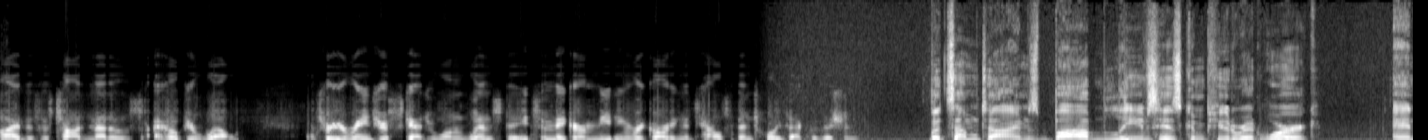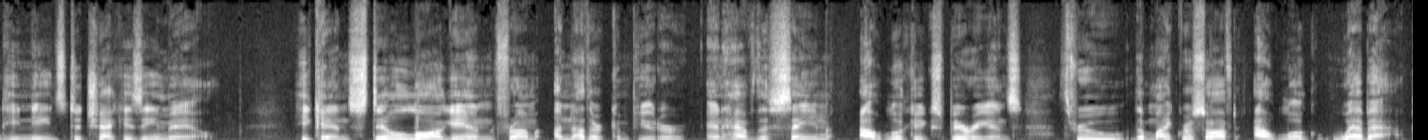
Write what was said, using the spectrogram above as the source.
Hi, this is Todd Meadows. I hope you're well. Let's rearrange your schedule on Wednesday to make our meeting regarding the Tailspin Toys acquisition. But sometimes Bob leaves his computer at work and he needs to check his email he can still log in from another computer and have the same Outlook experience through the Microsoft Outlook web app.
